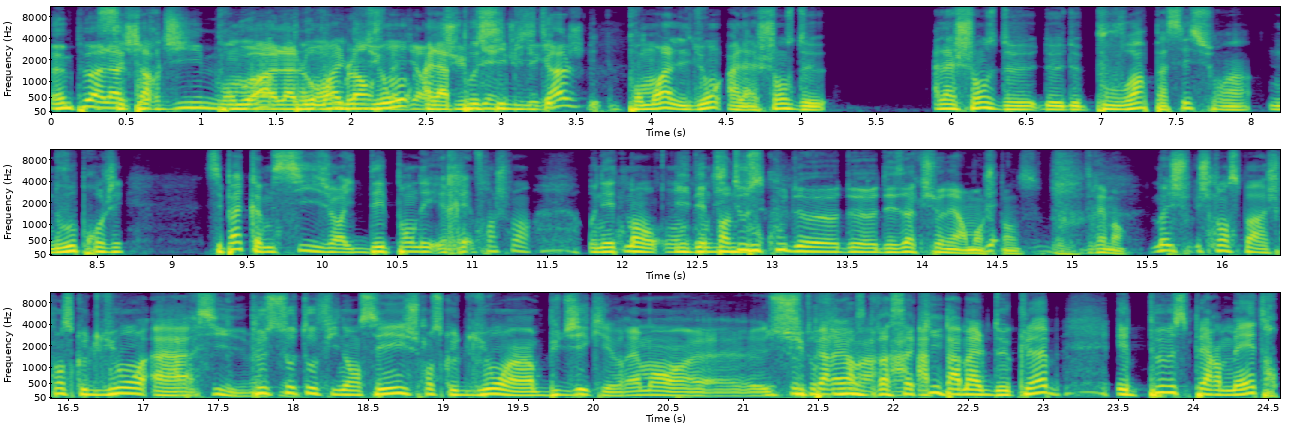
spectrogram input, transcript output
un peu à la Jardim Pour ou moi, à la Laurent moi, Blanc Lyon a la possibilité. Pour moi, Lyon a la chance de, a la chance de, de, de pouvoir passer sur un nouveau projet. C'est pas comme si genre il dépendait. ré- Franchement, honnêtement, on, on Il dit dépend tous. beaucoup de, de- des actionnaires, moi je pense. Vraiment. Moi, je, je pense pas. Je pense que Lyon a, Ah, si, peut s'autofinancer. Je pense que Lyon a un budget qui est vraiment euh, supérieur à, à pas mal de clubs et peut se permettre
